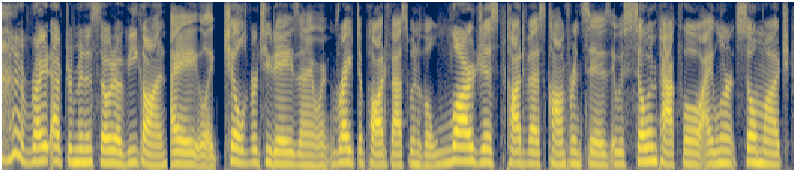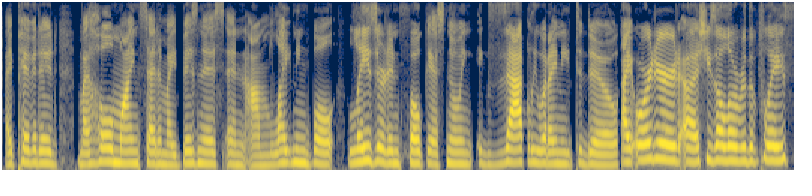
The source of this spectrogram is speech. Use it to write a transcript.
right after Minnesota VeeCon. I like chilled for two days and I went right to Podfest, one of the largest Podfest conferences. It was so impactful. I learned so much. I pivoted my whole mindset in my business and I'm lightning bolt, lasered and focused, knowing exactly what I need to do. I ordered uh, She's All Over the Place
